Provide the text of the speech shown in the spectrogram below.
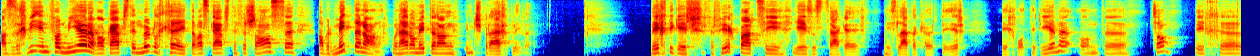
Also sich wie informieren, wo gäbe es denn Möglichkeiten, was gäbe es denn für Chancen, aber miteinander und auch miteinander im Gespräch bleiben. Wichtig ist, verfügbar zu sein, Jesus zu sagen, mein Leben gehört dir, ich will dir dienen und äh, so, äh,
